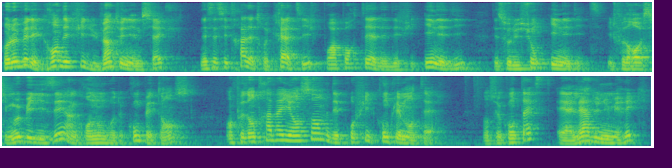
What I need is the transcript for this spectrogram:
Relever les grands défis du XXIe siècle nécessitera d'être créatif pour apporter à des défis inédits des solutions inédites. Il faudra aussi mobiliser un grand nombre de compétences en faisant travailler ensemble des profils complémentaires. Dans ce contexte, et à l'ère du numérique,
